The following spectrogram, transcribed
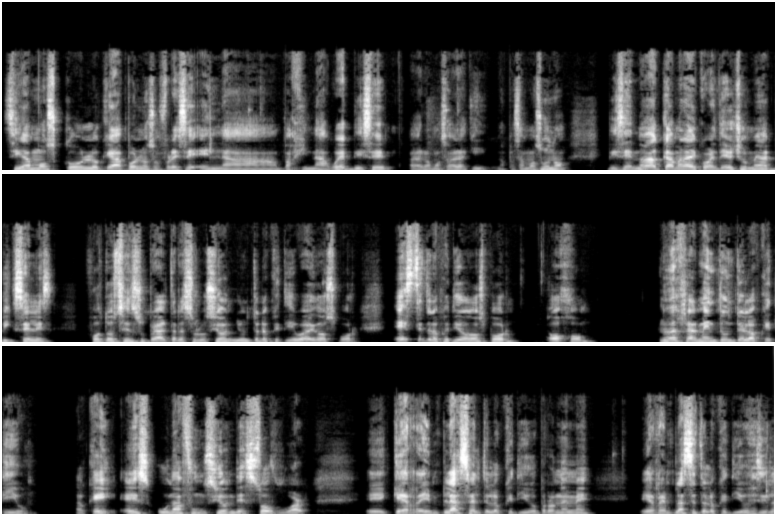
Sigamos con lo que Apple nos ofrece en la página web. Dice, a ver, vamos a ver aquí, nos pasamos uno. Dice, nueva cámara de 48 megapíxeles, fotos en super alta resolución y un teleobjetivo de 2x. Este teleobjetivo 2x, ojo, no es realmente un teleobjetivo, ¿ok? Es una función de software eh, que reemplaza el teleobjetivo, perdónenme, eh, reemplaza el teleobjetivo. Es decir,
